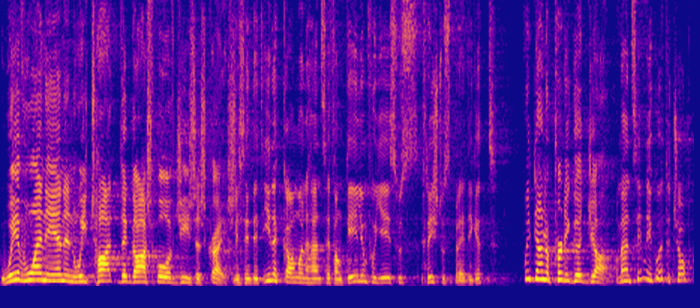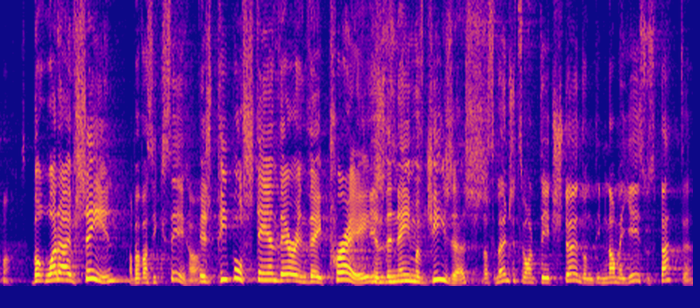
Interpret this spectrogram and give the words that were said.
we've went in and we taught the gospel of Jesus Christ. wir sind dort und haben das Evangelium von Jesus Christus predigt. We've done a pretty good job. Und wir haben einen ziemlich guten Job gemacht. But what I've seen Aber was ich gesehen habe, is people stand there and they pray in the name of Jesus, dass Menschen zwar dort stehen und im Namen Jesus beten,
